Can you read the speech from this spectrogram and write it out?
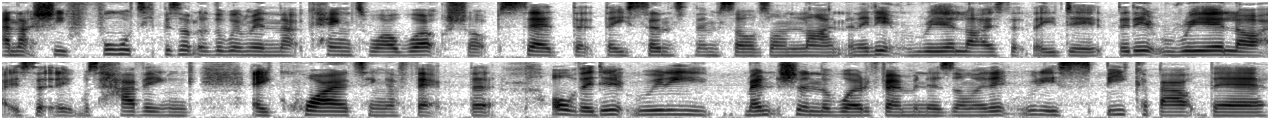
And actually, 40% of the women that came to our workshop said that they censored themselves online and they didn't realize that they did. They didn't realize that it was having a quieting effect, that oh, they didn't really mention the word feminism. They didn't really speak about their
